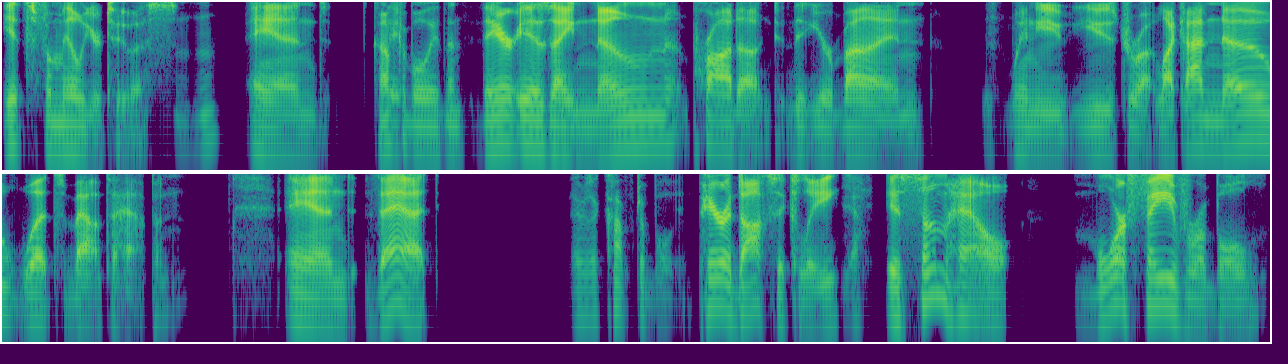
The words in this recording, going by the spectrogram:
it's familiar to us. Mm-hmm. And Comfortable even. there is a known product that you're buying when you use drug. Like I know what's about to happen, and that There's a comfortable. paradoxically Yeah. is somehow more favorable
